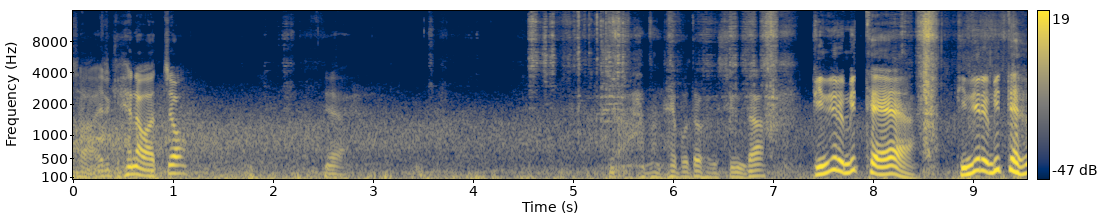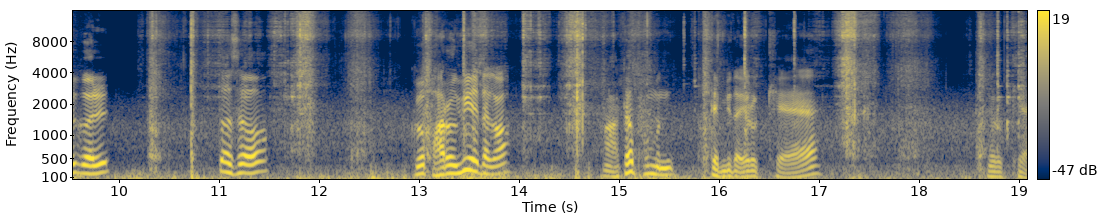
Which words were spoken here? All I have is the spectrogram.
자, 이렇게 해놔왔죠? 예. 자, 한번 해보도록 하겠습니다. 비닐 밑에, 비닐 밑에 흙을 떠서 그 바로 위에다가 아, 덮으면 됩니다. 이렇게, 이렇게,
